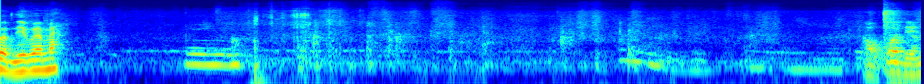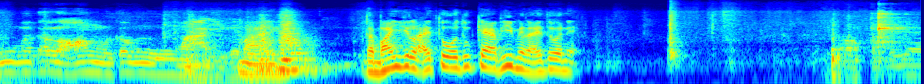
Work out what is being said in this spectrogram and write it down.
แบบนี้ไว้ไหมมี ก็เดี๋ยวงูมันก็ร้องมันก็งูมาอีกอมาอีกคแต่มาอีกหลายตัวทุกแกพี่มีหลายตัวเนี่ยออกไปแย่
